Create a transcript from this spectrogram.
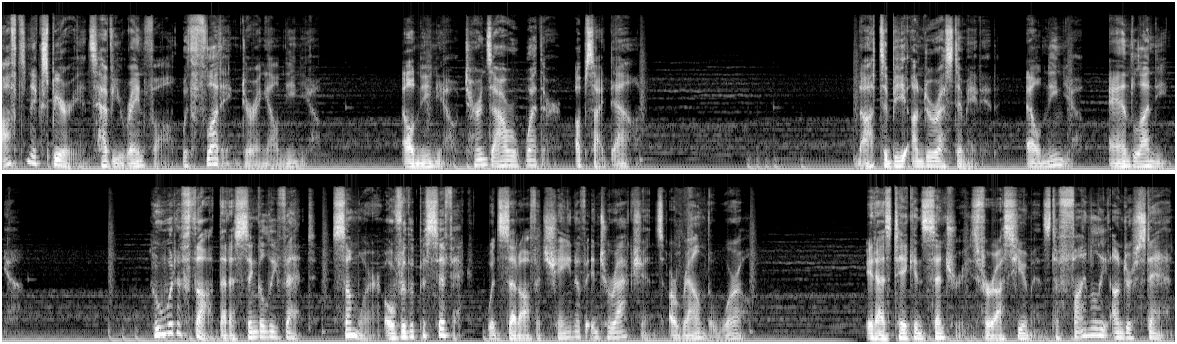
often experience heavy rainfall with flooding during El Nino. El Nino turns our weather upside down. Not to be underestimated, El Nino and La Nina who would have thought that a single event somewhere over the Pacific would set off a chain of interactions around the world? It has taken centuries for us humans to finally understand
